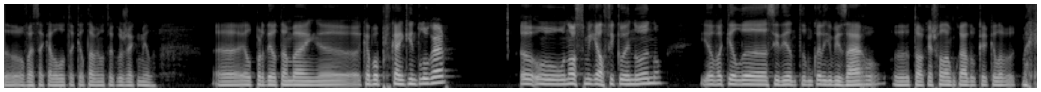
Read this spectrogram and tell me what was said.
houvesse aquela luta que ele estava a luta com o Jack Miller. Uh, ele perdeu também, uh, acabou por ficar em quinto lugar. Uh, o, nosso Miguel ficou em nono e houve aquele acidente um bocadinho bizarro. Uh, queres falar um bocado do que aquela, como, é que,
